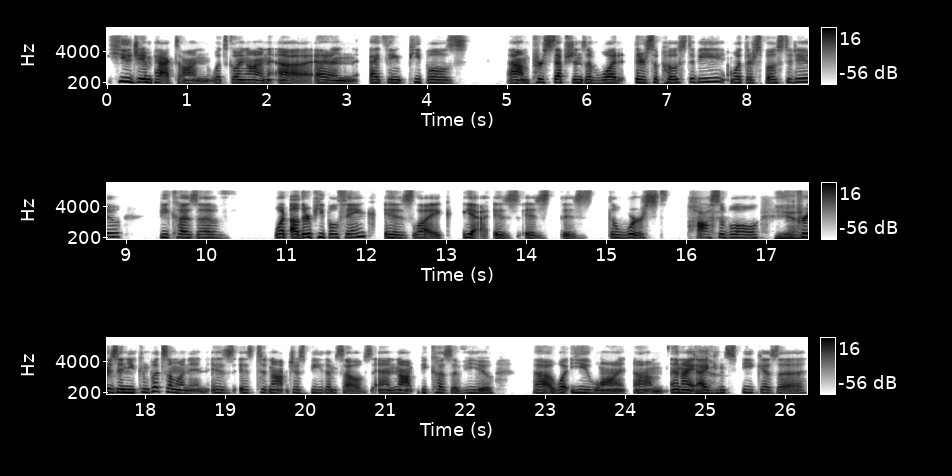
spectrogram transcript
huge impact on what's going on uh, and I think people's um, perceptions of what they're supposed to be, what they're supposed to do because of what other people think is like yeah is is is the worst possible yeah. prison you can put someone in is is to not just be themselves and not because of you uh, what you want um, and i yeah. i can speak as a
